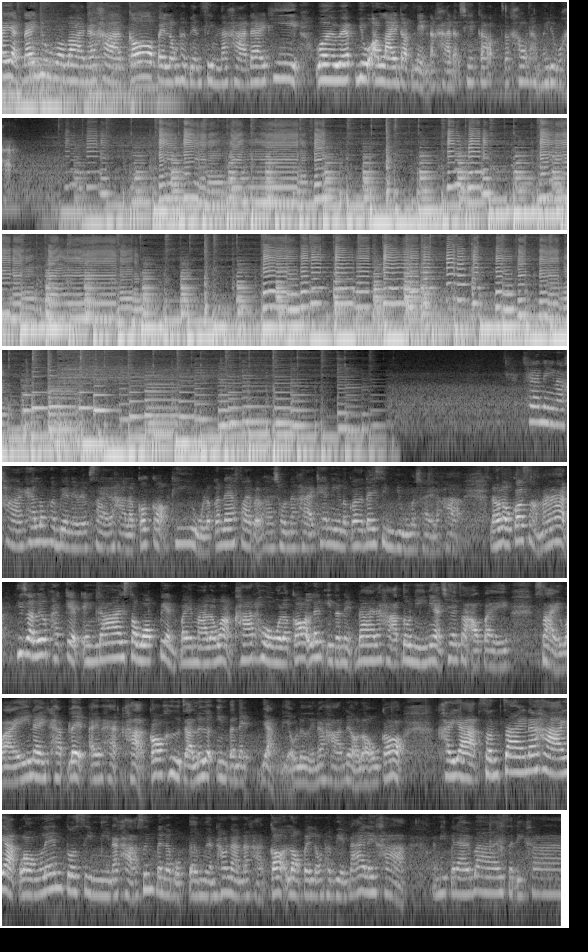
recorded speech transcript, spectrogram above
รอยากได้ U Mobile นะคะ ก็ไปลงทะเบียนซิมนะคะ ได้ที่ www.uonline.net นะคะ เดี๋ยวเชคก็จะเข้าทำให้ดูค่ะ แค่นี้นะคะ แค่ลงทะเบียนในเว็บไซต์นะคะ แล้วก็กรอกที่อยู่แล้วก็แนบไฟล์แบัตรประชาชนนะคะ แค่นี้เราก็จะได้ซิมยูมาใช้แล้วค่ะ แล้วเราก็สามารถที่จะเลือกแพ็กเกจเองได้ สวอปเปลี่ยนไปมาระหว่างค่าโทร แล้วก็เล่นอินเทอร์เน็ตได้นะคะ ตัวนี้เนี่ยเช่จะเอาไปใส่ไว้ในแท็บเล็ต iPad ค่ะ ก็คือจะเลือกอินเทอร์เน็ตอย่างเดียวเลยนะคะ เดี๋ยวเราก็ใครอยากสนใจนะคะ อยากลองเล่นตัวซิมนี้นะคะ ซึ่งเป็นระบบเติมเงินเท่านั้นนะคะ ก็ลองไปลงทะเบียนได้เลยค่ะวันนี้ไปแล้วบ๊ายบาย สวัสดีค่ะ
